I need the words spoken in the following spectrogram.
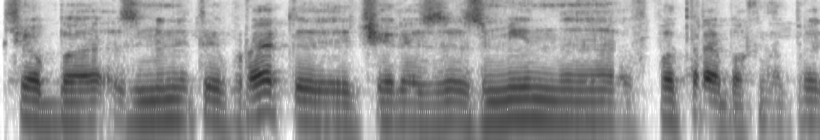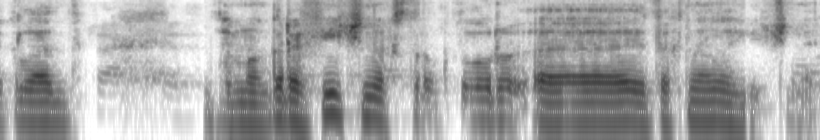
щоб е, змінити проекти через зміни в потребах, наприклад, демографічних структур е, технологічних.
